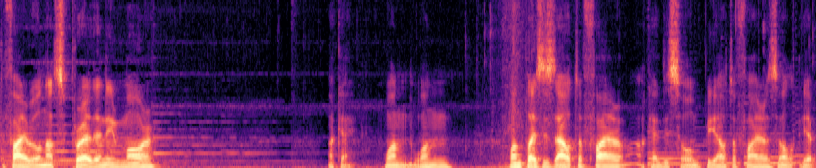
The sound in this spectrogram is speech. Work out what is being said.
the fire will not spread anymore. Okay. One one one place is out of fire. Okay, this will be out of fire as well. Yep.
